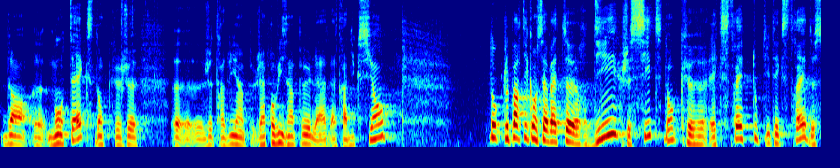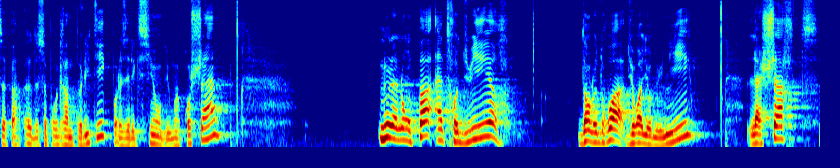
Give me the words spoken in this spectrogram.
dans euh, mon texte, donc je, traduis j'improvise un peu la, traduction. Donc, le Parti conservateur dit, je cite, donc, extrait, tout petit extrait de ce programme politique pour les élections du mois prochain. Nous n'allons pas introduire dans le droit du Royaume-Uni la charte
